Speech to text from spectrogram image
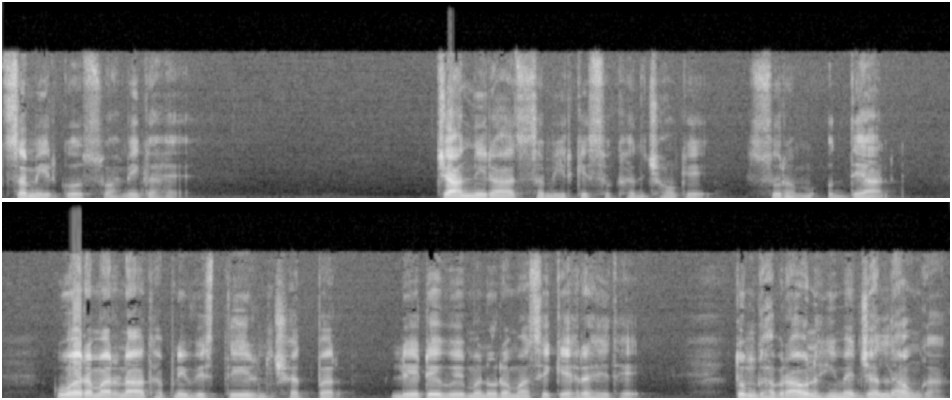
समीर गोस्वामी का है। चांदनी रात समीर के सुखद झोंके, सुरम उद्यान। कुंवर अमरनाथ अपनी विस्तीर्ण छत पर लेटे हुए मनोरमा से कह रहे थे, तुम घबराओ नहीं, मैं जल्द आऊँगा।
